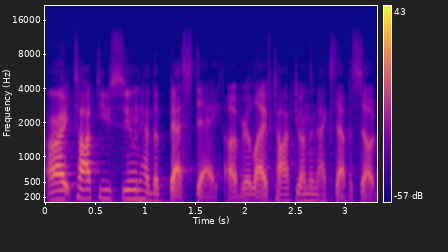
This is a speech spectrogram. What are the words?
All right. Talk to you soon. Have the best day of your life. Talk to you on the next episode.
